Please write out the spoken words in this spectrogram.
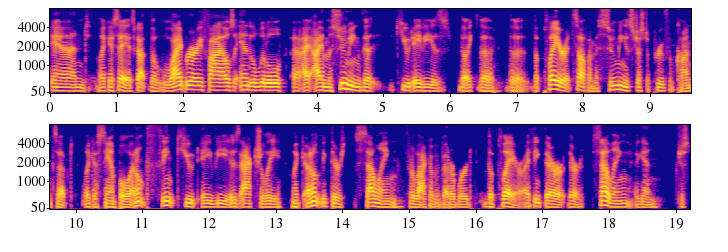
and like I say, it's got the library files and a little. Uh, I, am assuming that Qt AV is like the the the player itself. I'm assuming it's just a proof of concept, like a sample. I don't think Qt AV is actually like I don't think they're selling, for lack of a better word, the player. I think they're they're selling again, just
